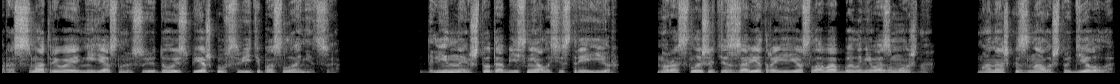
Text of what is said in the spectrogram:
рассматривая неясную суету и спешку в свите посланницы. Длинная что-то объясняла сестре Ир, но расслышать из-за ветра ее слова было невозможно. Монашка знала, что делала,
